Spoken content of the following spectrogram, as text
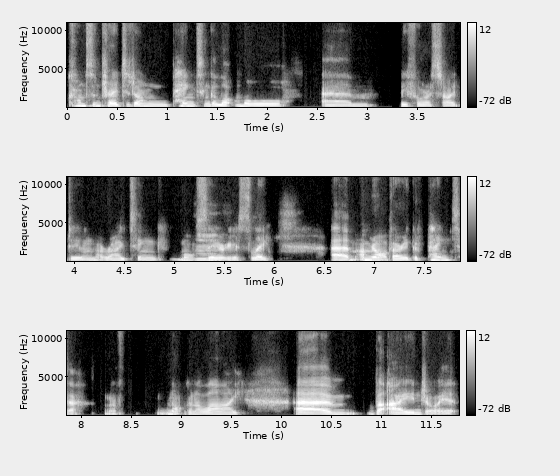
concentrated on painting a lot more um, before I started doing my writing more Hmm. seriously. Um, I'm not a very good painter. I'm not going to lie, um, but I enjoy it.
